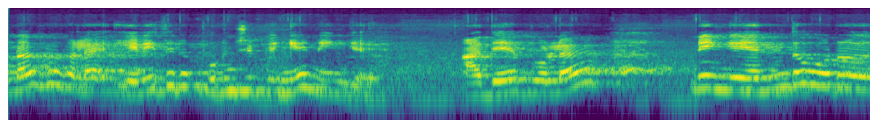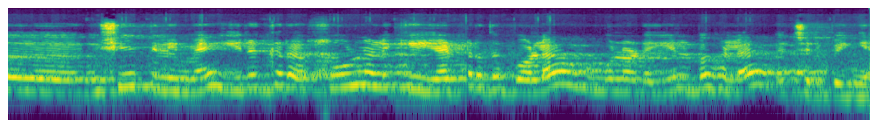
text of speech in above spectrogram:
உணர்வுகளை எளிதில் புரிஞ்சுப்பீங்க நீங்கள் அதே போல் நீங்கள் எந்த ஒரு விஷயத்துலையுமே இருக்கிற சூழ்நிலைக்கு ஏற்றது போல் உங்களோட இயல்புகளை வச்சுருப்பீங்க.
